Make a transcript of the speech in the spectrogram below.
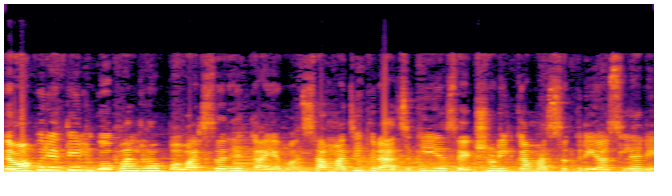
नवापूर येथील गोपालराव पवार सर हे कायमच सामाजिक राजकीय शैक्षणिक कामात सक्रिय असल्याने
